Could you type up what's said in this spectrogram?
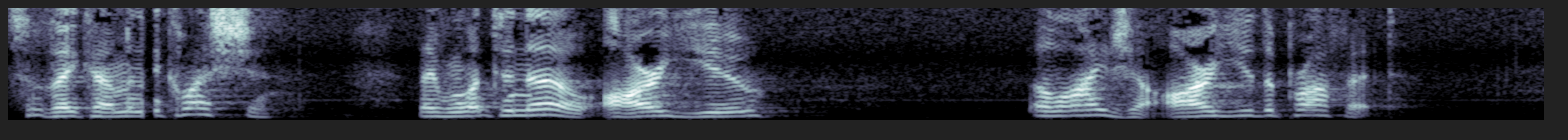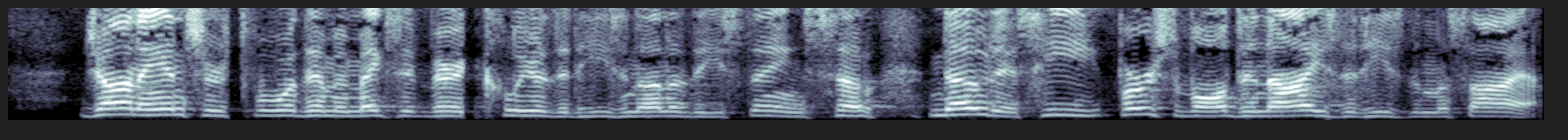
So they come and they question. They want to know Are you Elijah? Are you the prophet? John answers for them and makes it very clear that he's none of these things. So notice, he first of all denies that he's the Messiah.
